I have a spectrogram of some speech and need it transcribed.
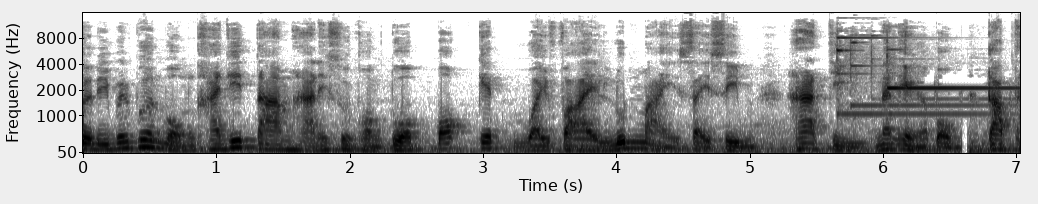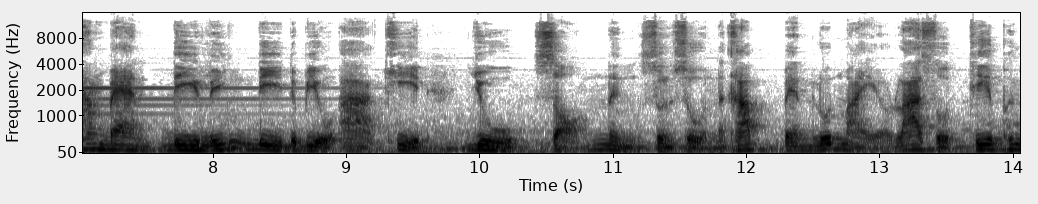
สวัสดีเพื่อนๆผมใครที่ตามหาในส่วนของตัว Pocket Wi-Fi รุ่นใหม่ใส่ซิม 5G นั่นเองครับผม กับทางแบรนด์ D-Link DWR ขีด U 2 1 0 0นะครับ เป็นรุ่นใหม่ล่าสุดที่เพิ่ง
